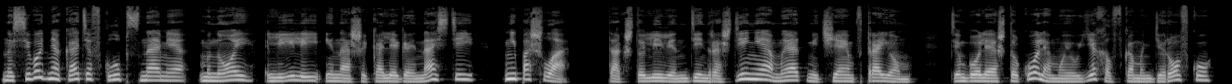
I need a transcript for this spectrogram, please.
Но сегодня Катя в клуб с нами, мной, Лилей и нашей коллегой Настей не пошла, так что Лилин день рождения мы отмечаем втроем. Тем более, что Коля мой уехал в командировку,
